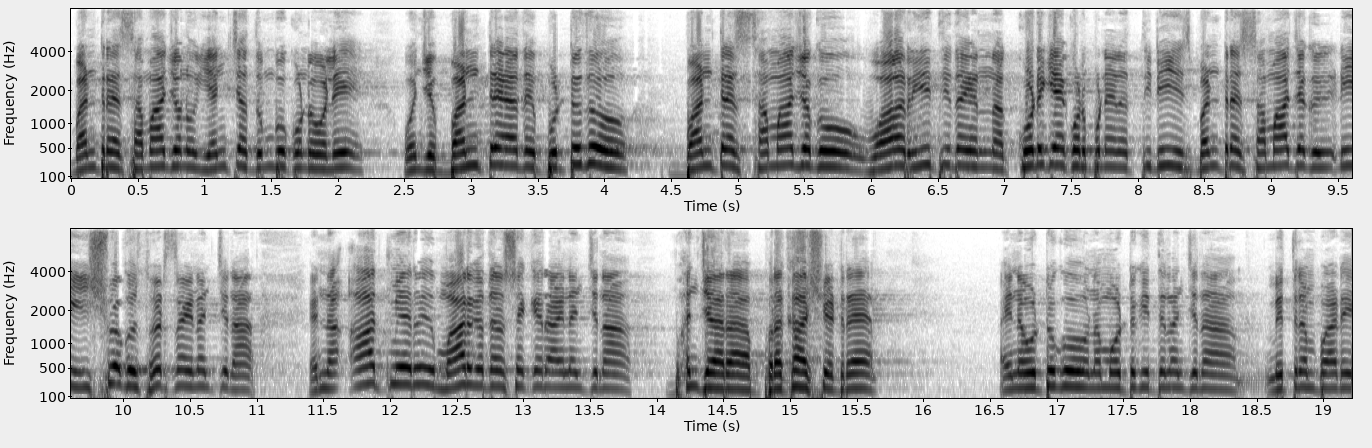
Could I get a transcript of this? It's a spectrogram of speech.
ಬಂಟ್ರೆ ಸಮಾಜನು ಎಂಚ ದುಂಬುಕೊಂಡು ಹೋಲಿ ಒಂಜಿ ಬಂಟ್ರೆ ಅದು ಪುಟ್ಟದು, ಬಂಟ್ರೆ ಸಮಾಜಗೂ ವಾ ರೀತಿದ ಎನ್ನ ಕೊಡುಗೆ ಕೊಡ್ಪಣೆ ಇಡೀ ಬಂಟ್ರೆ ಸಮಾಜಗೂ ಇಡೀ ವಿಶ್ವಗೂ ತೋರಿಸೈನಂಚಿನ ಎನ್ನ ಆತ್ಮೀಯರು ಮಾರ್ಗದರ್ಶಕರು ಆಯ್ನಂಚಿನ ಬಂಜಾರ ಪ್ರಕಾಶ್ ಶೆಟ್ರೆ, ಐನ ಒಟ್ಟುಗೂ ನಮ್ಮ ಒಟ್ಟಿಗೆ ಇತ್ತಿನಂಚಿನ ಮಿತ್ರಂಪಾಡಿ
